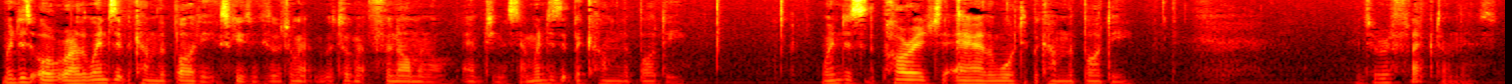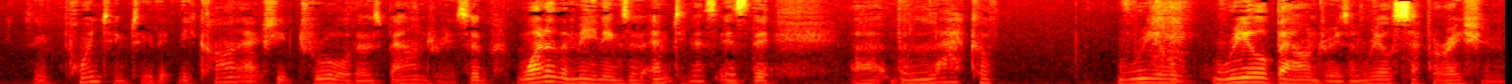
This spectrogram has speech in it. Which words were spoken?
When does, or rather, when does it become the body? Excuse me, because we're talking about, we're talking about phenomenal emptiness. And when does it become the body? When does the porridge, the air, the water become the body? And to reflect on this pointing to that you can't actually draw those boundaries. So one of the meanings of emptiness is the uh, the lack of real real boundaries and real separation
